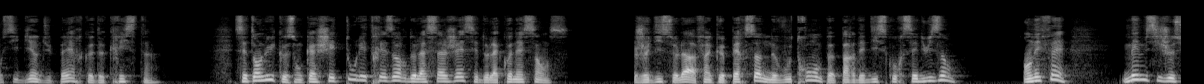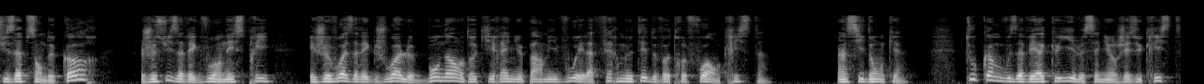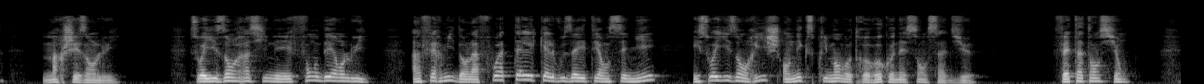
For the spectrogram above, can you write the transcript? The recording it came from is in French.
aussi bien du Père que de Christ. C'est en lui que sont cachés tous les trésors de la sagesse et de la connaissance. Je dis cela afin que personne ne vous trompe par des discours séduisants. En effet, même si je suis absent de corps, je suis avec vous en esprit, et je vois avec joie le bon ordre qui règne parmi vous et la fermeté de votre foi en Christ. Ainsi donc, tout comme vous avez accueilli le Seigneur Jésus-Christ, marchez en lui. Soyez enracinés et fondés en lui, affermis dans la foi telle qu'elle vous a été enseignée, et soyez-en riches en exprimant votre reconnaissance à Dieu. Faites attention,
